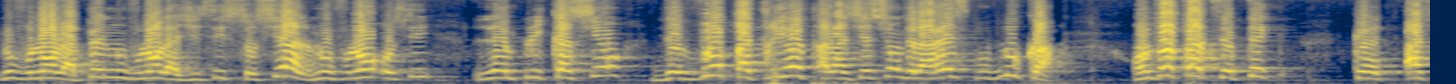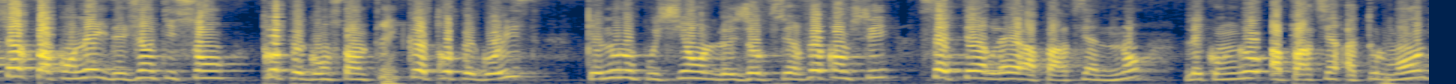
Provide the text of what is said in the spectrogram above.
Nous voulons la paix, nous voulons la justice sociale, nous voulons aussi l'implication des vrais patriotes à la gestion de la République. On ne va pas accepter à chaque fois qu'on ait des gens qui sont trop égocentriques, trop égoïstes, que nous, nous puissions les observer comme si cette terre leur appartient. Non, le Congo appartient à tout le monde.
